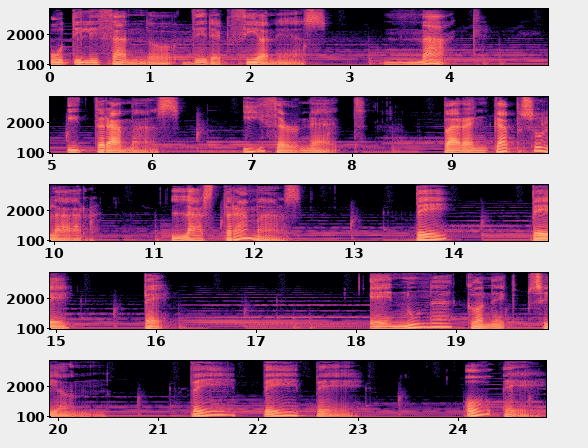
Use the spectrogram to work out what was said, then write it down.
utilizando direcciones MAC y tramas Ethernet para encapsular las tramas P, P, P en una conexión P, P, P. O E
